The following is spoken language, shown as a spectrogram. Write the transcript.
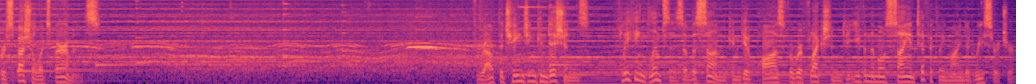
for special experiments. Throughout the changing conditions, fleeting glimpses of the sun can give pause for reflection to even the most scientifically minded researcher.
